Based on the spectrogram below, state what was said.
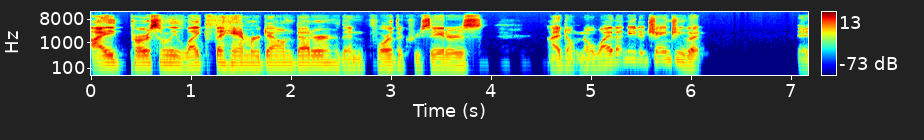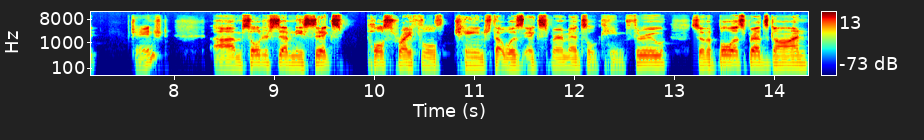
I personally like the hammer down better than For the Crusaders. I don't know why that needed changing, but it changed. Um, Soldier 76 pulse rifle change that was experimental came through. So the bullet spread's gone,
